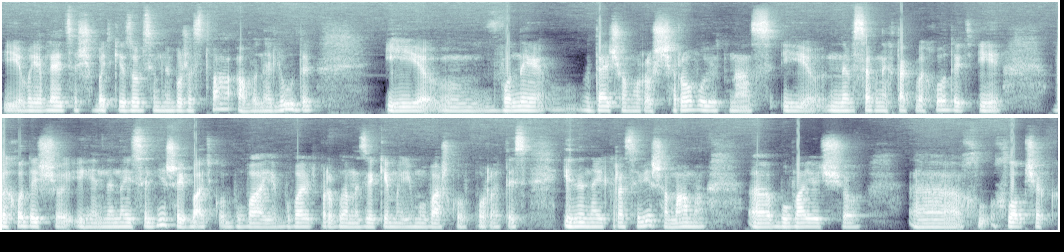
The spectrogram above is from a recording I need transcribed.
і виявляється, що батьки зовсім не божества, а вони люди. І вони в дечому розчаровують нас, і не все в них так виходить. І виходить, що і не найсильніший батько буває, бувають проблеми, з якими йому важко впоратись, і не найкрасивіша мама. Е, бувають, що е, хлопчик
